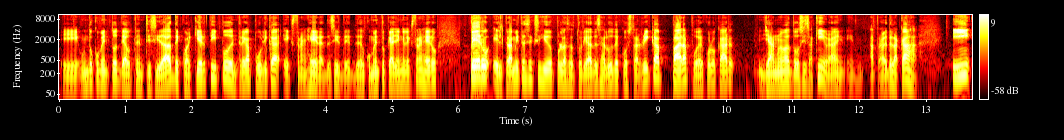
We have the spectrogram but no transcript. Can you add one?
eh, un documento de autenticidad de cualquier tipo de entrega pública extranjera, es decir, de, documento que haya en el extranjero, pero el trámite es exigido por las autoridades de salud de Costa Rica para poder colocar ya nuevas dosis aquí, a través de la caja. Y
